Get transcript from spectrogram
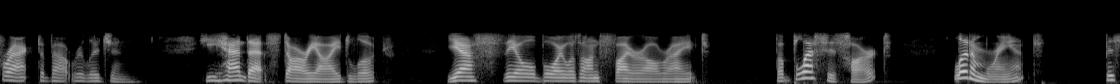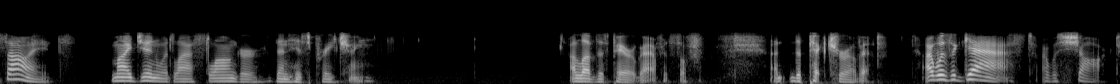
cracked about religion. He had that starry eyed look. Yes, the old boy was on fire all right. But bless his heart, let him rant. Besides, my gin would last longer than his preaching. I love this paragraph. It's uh, the picture of it. I was aghast. I was shocked.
